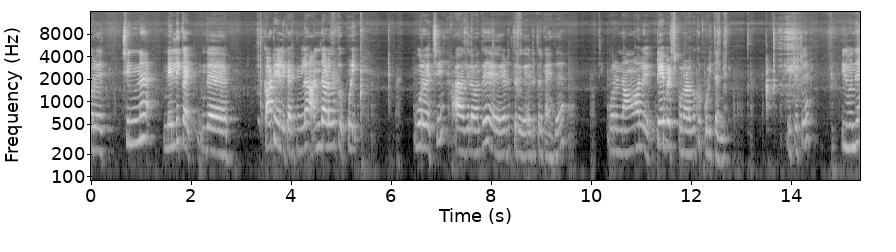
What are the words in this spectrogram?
ஒரு சின்ன நெல்லிக்காய் இந்த காட்டு நெல்லிக்காய் இருக்குங்களா அந்த அளவுக்கு புளி ஊற வச்சு அதில் வந்து எடுத்துரு எடுத்துருக்கேன் இது. ஒரு நாலு டேபிள் ஸ்பூன் அளவுக்கு புளி தண்ணி விட்டுட்டு இது வந்து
